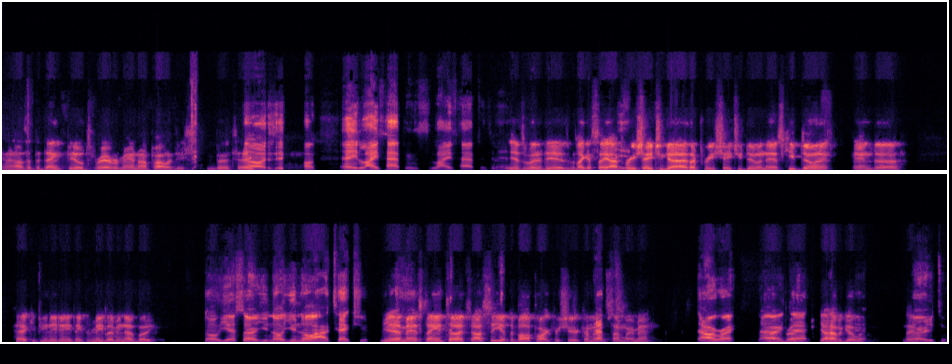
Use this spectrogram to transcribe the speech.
I was at the dang fields forever, man. I apologies, but hey. no, it, hey, life happens. Life happens, man. It is what it is. But like I say, I yeah. appreciate you guys. I appreciate you doing this. Keep doing it. And uh heck, if you need anything from me, let me know, buddy. Oh yes, sir. You know, you know, I text you. Yeah, man. Stay in touch. I'll see you at the ballpark for sure. Coming up somewhere, man. All right. All, All right, brother. Y'all have a good one. Later. All right, you too.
